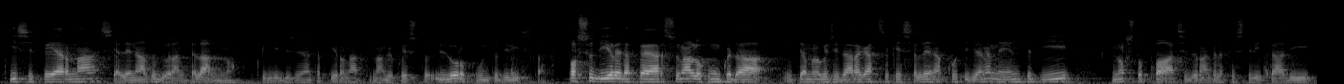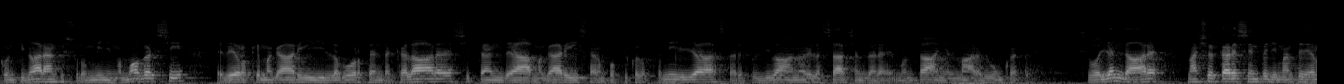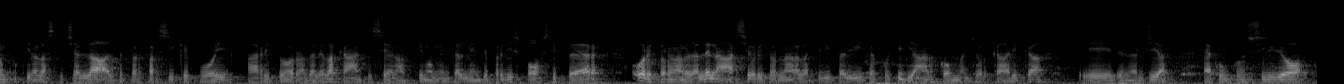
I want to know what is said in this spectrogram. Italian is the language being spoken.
chi si ferma si è allenato durante l'anno quindi bisogna capire un attimo anche questo, il loro punto di vista. Posso dire da personal o comunque da, mettiamolo così, da ragazzo che si allena quotidianamente di non stopparsi durante le festività, di continuare anche solo un minimo a muoversi. È vero che magari il lavoro tende a calare, si tende a magari stare un po' più con la famiglia, stare sul divano, rilassarsi, andare in montagna, al mare, dovunque si voglia andare, ma cercare sempre di mantenere un pochino l'asticella alta per far sì che poi al ritorno dalle vacanze sia un attimo mentalmente predisposti per o ritornare ad allenarsi o ritornare all'attività di vita quotidiana con maggior carica ed energia. Ecco un consiglio,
